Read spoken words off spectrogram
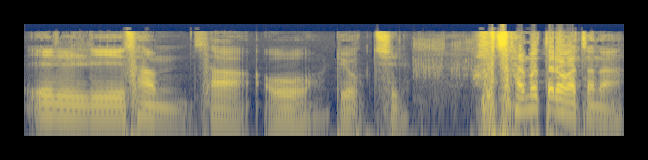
일, 이, 삼, 사, 오, 육, 칠. 아, 잘못 들어갔잖아.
